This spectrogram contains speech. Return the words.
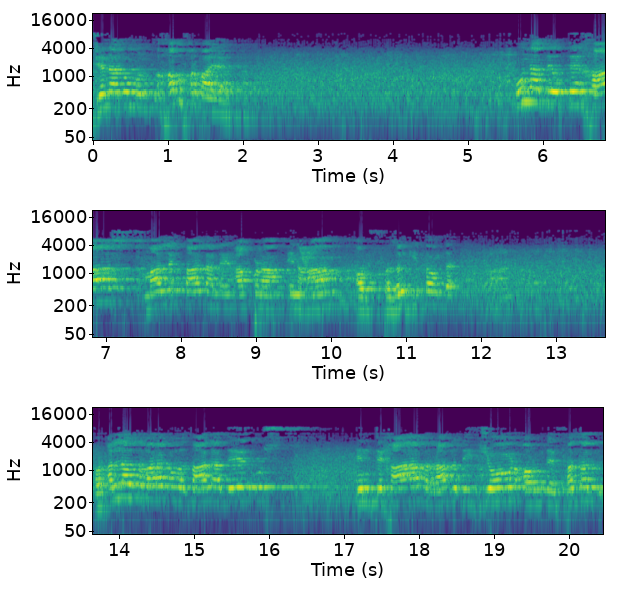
جنہوں منتخب فرمایا انہوں خاص مالک تعالی نے اپنا انعام اور فضل کیتا ہوں اور اللہ تبارک و تعالی دے اس انتخاب رب دی چون اور ان دے فضل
